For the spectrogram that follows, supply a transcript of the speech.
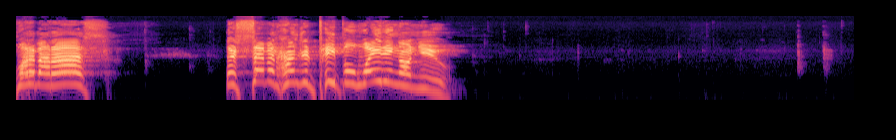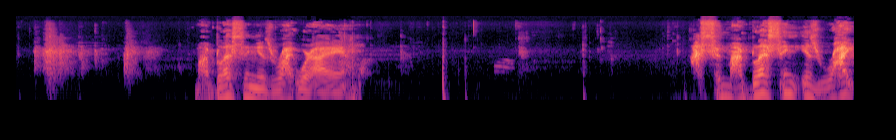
What about us? There's 700 people waiting on you. My blessing is right where I am. I said, My blessing is right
